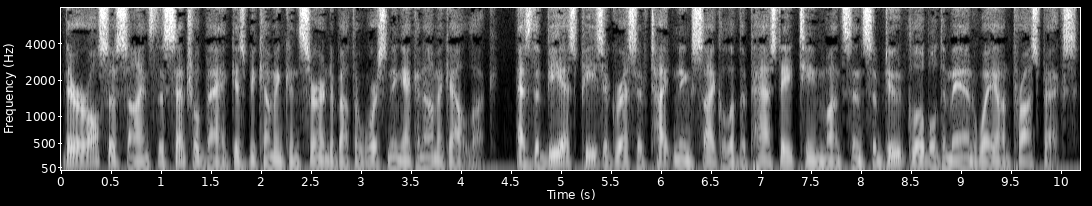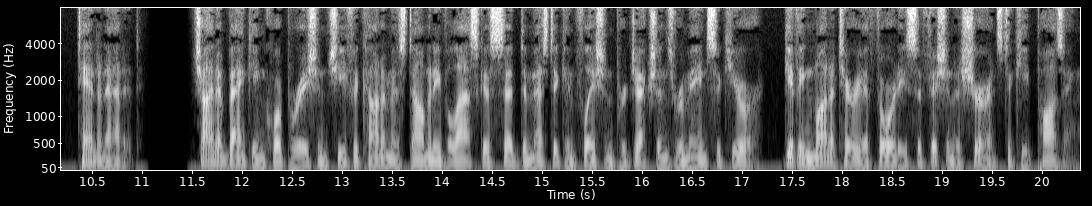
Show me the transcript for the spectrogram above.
There are also signs the central bank is becoming concerned about the worsening economic outlook, as the BSP's aggressive tightening cycle of the past 18 months and subdued global demand weigh on prospects, Tandon added. China Banking Corporation chief economist Domini Velasquez said domestic inflation projections remain secure, giving monetary authorities sufficient assurance to keep pausing.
